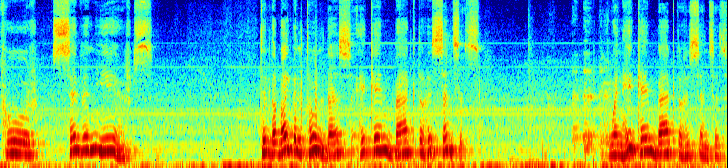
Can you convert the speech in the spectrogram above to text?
for seven years till the Bible told us he came back to his senses. When he came back to his senses,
